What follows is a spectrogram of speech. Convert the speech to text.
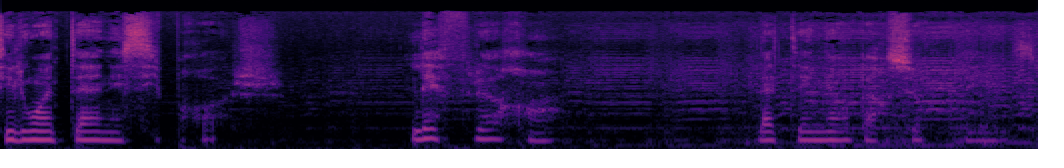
Si lointaine et si proche, l'effleurant, l'atteignant par surprise.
